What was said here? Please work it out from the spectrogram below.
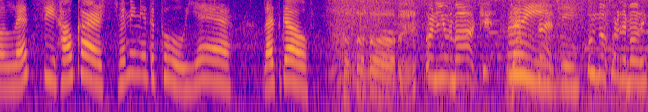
Video, let's see how cars swimming in the pool. Yeah, let's go. Oh, on your mark. Luigi. Uno for the morning,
